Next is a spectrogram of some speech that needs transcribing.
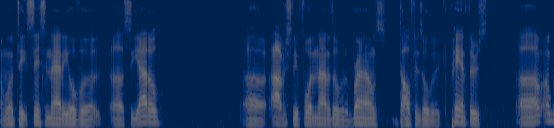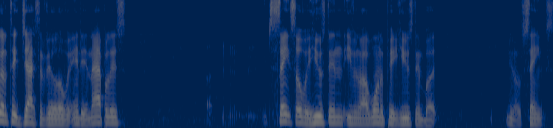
I'm gonna take Cincinnati over uh, Seattle. Uh, obviously, 49ers over the Browns, Dolphins over the Panthers. Uh, I'm going to take Jacksonville over Indianapolis. Saints over Houston, even though I want to pick Houston, but, you know, Saints.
